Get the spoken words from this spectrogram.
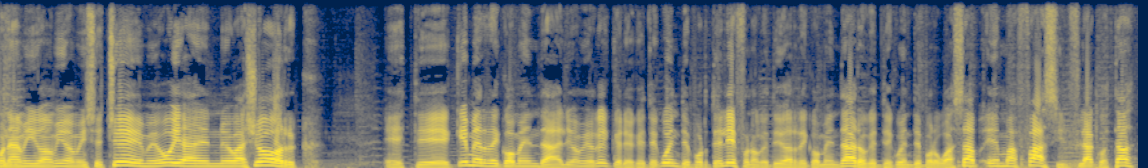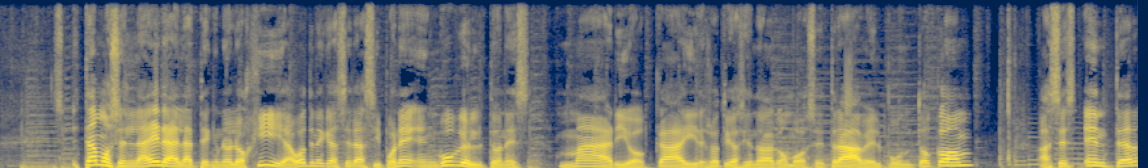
un amigo mío me dice, che, me voy a Nueva York. Este, ¿qué me recomendás? Le digo, amigo, ¿qué querés? ¿Que te cuente por teléfono que te voy a recomendar o que te cuente por WhatsApp? Es más fácil, flaco. estamos en la era de la tecnología. Vos tenés que hacer así. Poné en Google, tenés Mario Caira. Yo estoy haciendo acá con vos. Eh, travel.com. Haces enter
